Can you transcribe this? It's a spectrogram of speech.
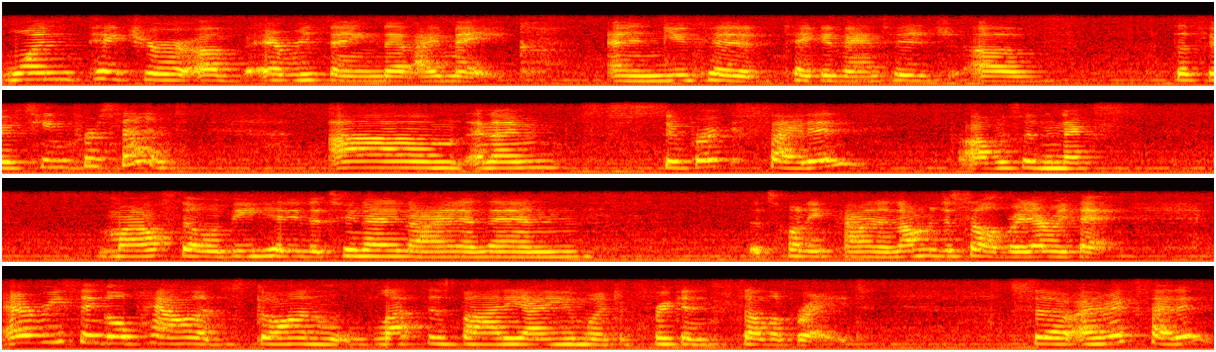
one picture of everything that I make. And you could take advantage of the 15%. Um, and I'm super excited. Obviously the next milestone would be hitting the 299 and then the 20 pound and I'm going to just celebrate everything. Every single pound that's gone, left his body, I am going to freaking celebrate. So I'm excited.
